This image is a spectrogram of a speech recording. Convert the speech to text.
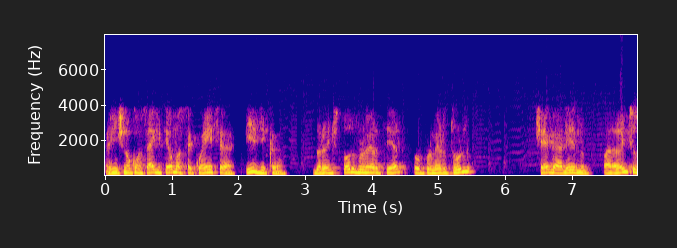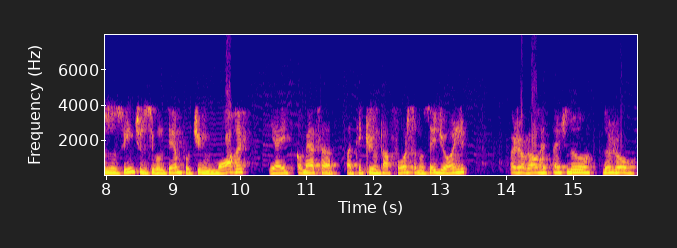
A gente não consegue ter uma sequência física durante todo o primeiro, ter, o primeiro turno. Chega ali no, antes dos 20 do segundo tempo, o time morre e aí começa a ter que juntar força, não sei de onde, para jogar o restante do, do jogo.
